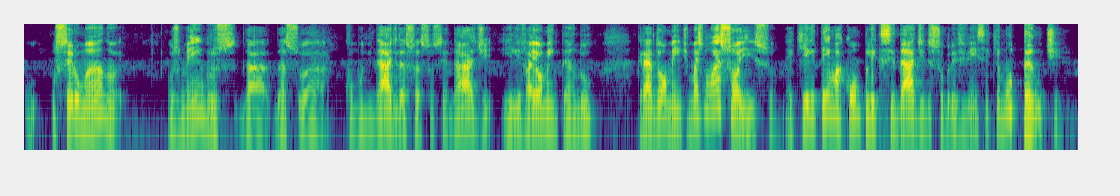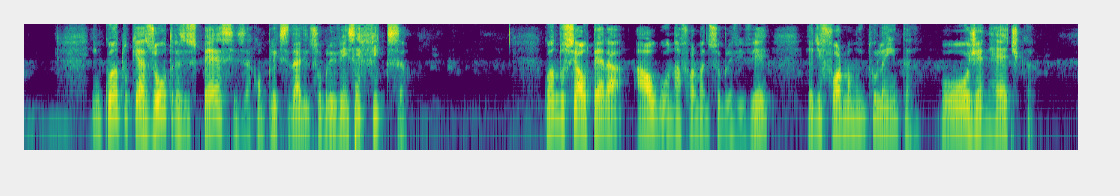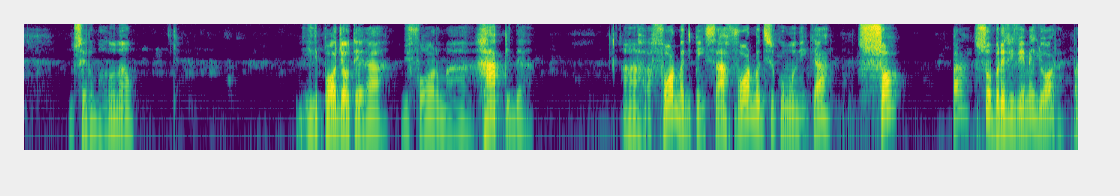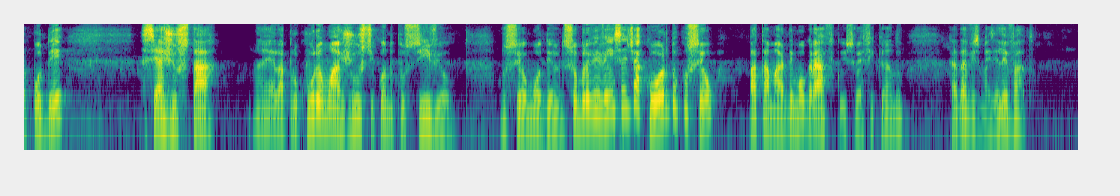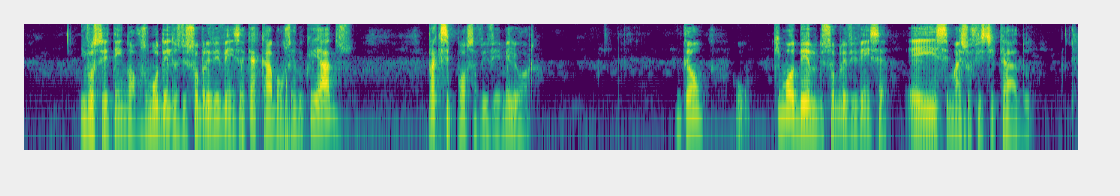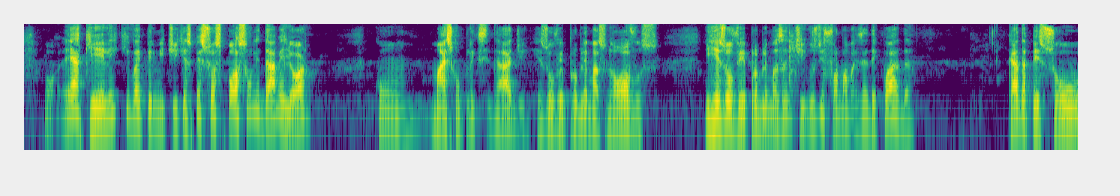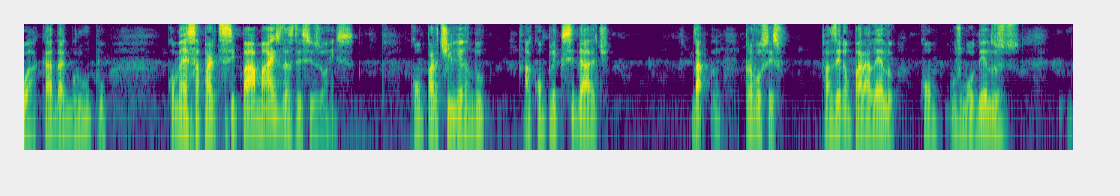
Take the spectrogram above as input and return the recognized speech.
O, o ser humano, os membros da, da sua comunidade, da sua sociedade, ele vai aumentando gradualmente. Mas não é só isso, é que ele tem uma complexidade de sobrevivência que é mutante. Enquanto que as outras espécies, a complexidade de sobrevivência é fixa. Quando se altera algo na forma de sobreviver, é de forma muito lenta ou genética. Do ser humano, não. Ele pode alterar de forma rápida a, a forma de pensar, a forma de se comunicar, só para sobreviver melhor, para poder se ajustar né? Ela procura um ajuste, quando possível, no seu modelo de sobrevivência de acordo com o seu patamar demográfico. Isso vai ficando cada vez mais elevado. E você tem novos modelos de sobrevivência que acabam sendo criados para que se possa viver melhor. Então, que modelo de sobrevivência é esse mais sofisticado? é aquele que vai permitir que as pessoas possam lidar melhor com mais complexidade, resolver problemas novos e resolver problemas antigos de forma mais adequada. Cada pessoa, cada grupo começa a participar mais das decisões, compartilhando a complexidade. Dá para vocês fazerem um paralelo com os modelos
